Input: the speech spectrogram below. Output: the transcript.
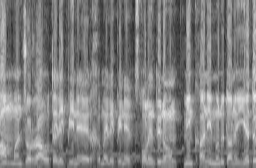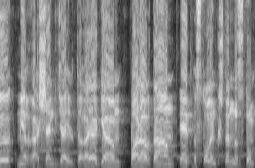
ամման ջորա ուտելի պիներ, խմելի պիներ ստոլին տինում, մին քանի մինուտանը յետը, մի ղաշենք ջահիլ տղայագամ, բարավտամ, այդ ստոլին կշտին նստում։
